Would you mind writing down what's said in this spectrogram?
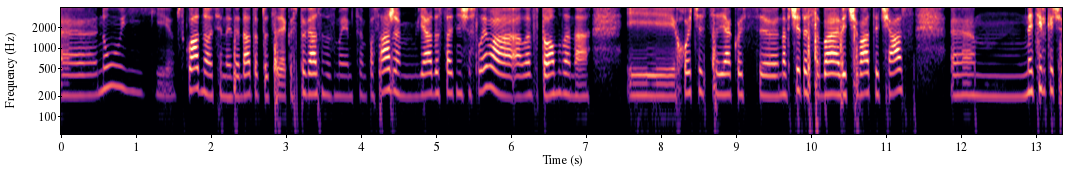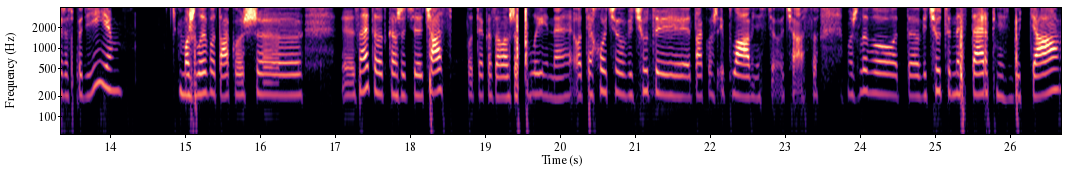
Е, Ну і складно оцінити, да? тобто це якось пов'язано з моїм цим пасажем. Я достатньо щаслива, але втомлена, і хочеться якось е, навчити себе відчувати час е, не тільки через події. Можливо, також, е, е, знаєте, от кажуть, час от я казала, вже плине. От я хочу відчути також і плавність цього часу. Можливо, от е, відчути нестерпність буття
